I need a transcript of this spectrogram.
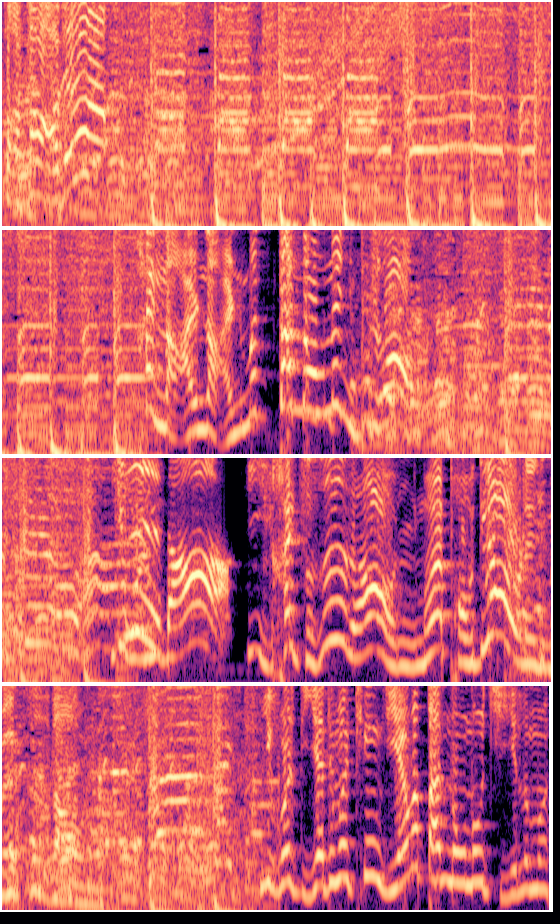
咋咋的了？还哪儿哪儿？你们丹东的你不知道？一会儿知道，一还知道，你们还跑调了，你们知道吗？一会儿底下他妈听节目，丹东都急了吗？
